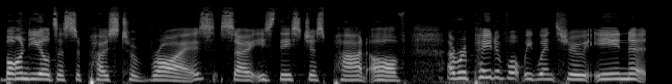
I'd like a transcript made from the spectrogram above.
bond yields are supposed to rise. So is this just part of a repeat of what we went through in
